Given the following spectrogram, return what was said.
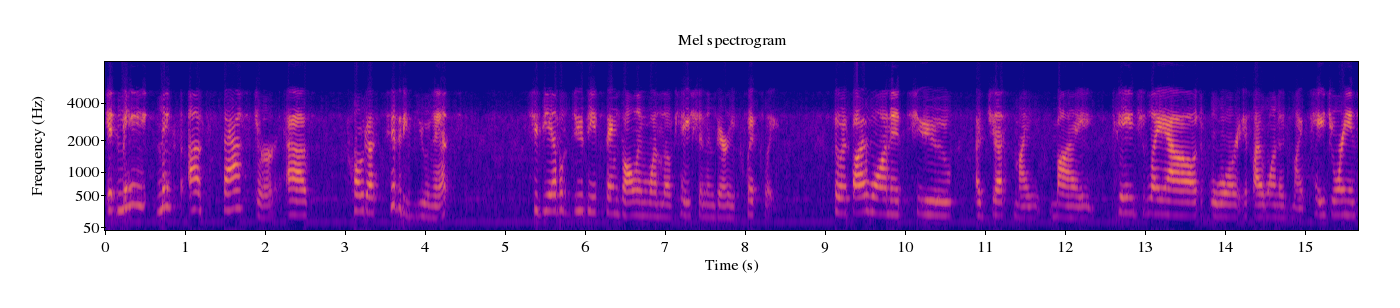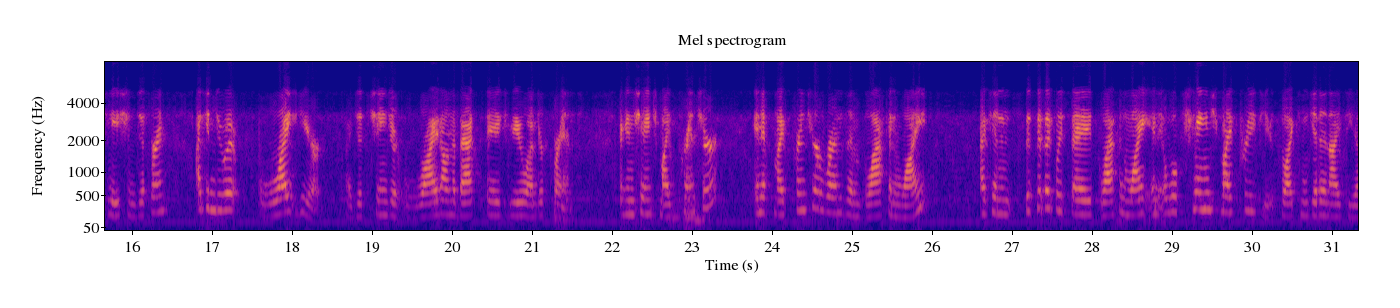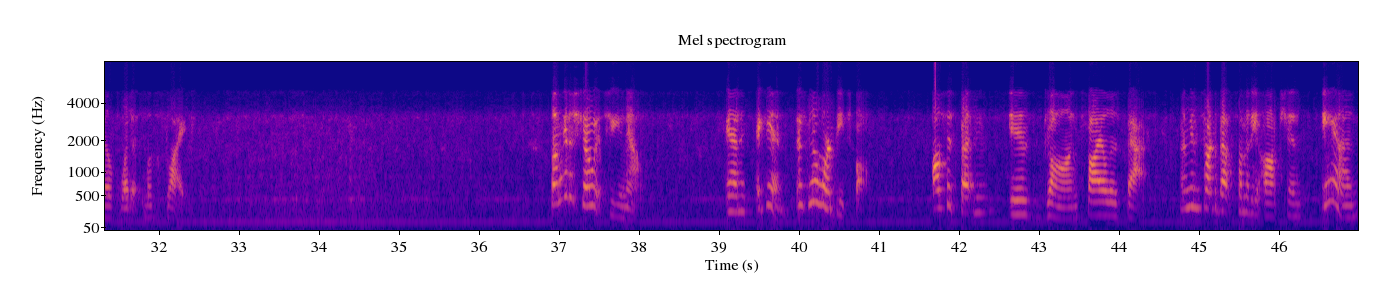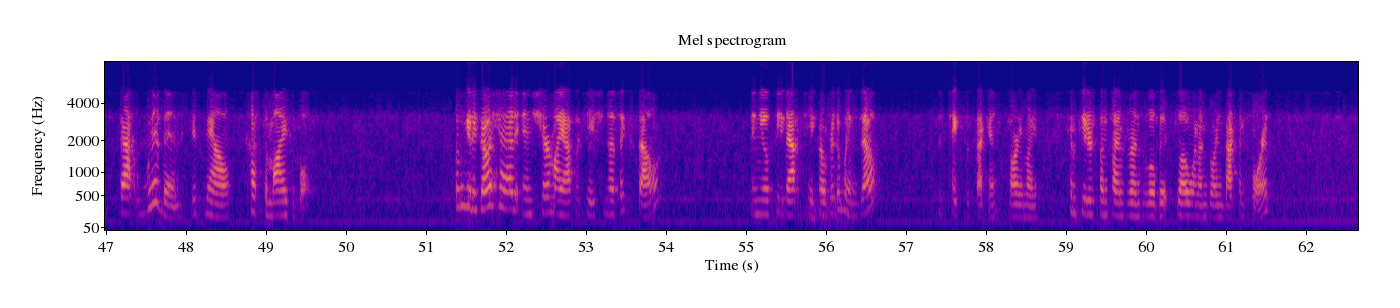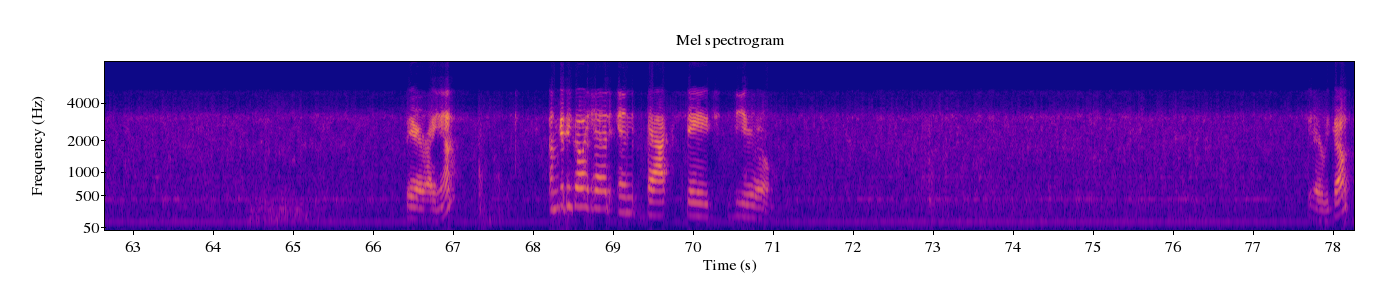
it may, makes us faster as productivity units to be able to do these things all in one location and very quickly. So if I wanted to adjust my, my page layout or if I wanted my page orientation different, I can do it right here. I just change it right on the Backstage view under Print. I can change my printer, and if my printer runs in black and white, I can specifically say black and white, and it will change my preview so I can get an idea of what it looks like. So I'm going to show it to you now. And again, there's no more beach ball. Office button is gone. File is back. I'm going to talk about some of the options and that ribbon is now customizable. So I'm going to go ahead and share my application of Excel and you'll see that take over the window. Just takes a second. Sorry, my computer sometimes runs a little bit slow when I'm going back and forth. There I am. I'm going to go ahead and backstage view. There we go.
